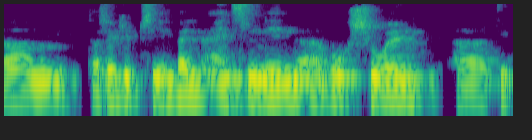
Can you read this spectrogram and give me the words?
Ähm, dafür gibt es eben bei den einzelnen äh, Hochschulen äh, die,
